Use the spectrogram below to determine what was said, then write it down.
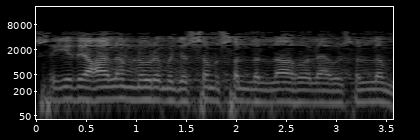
سید عالم نور مجسم صلی اللہ علیہ وسلم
